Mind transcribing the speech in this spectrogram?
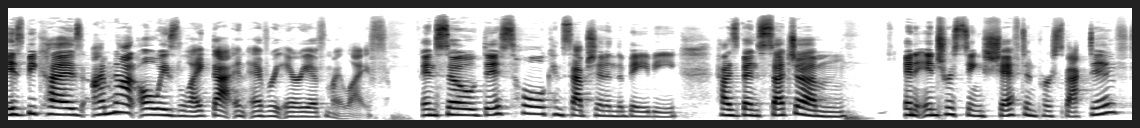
is because I'm not always like that in every area of my life. And so this whole conception and the baby has been such um, an interesting shift in perspective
